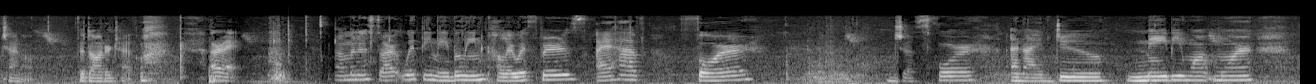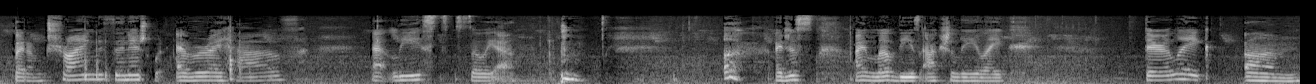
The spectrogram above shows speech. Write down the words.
channel, the daughter channel. all right, I'm gonna start with the Maybelline Color Whispers. I have four, just four, and I do maybe want more, but I'm trying to finish whatever I have at least. So yeah. I just I love these actually like they're like um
